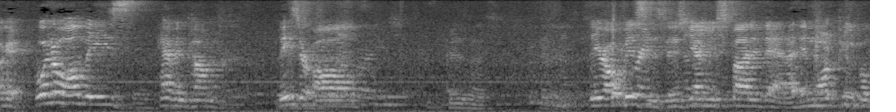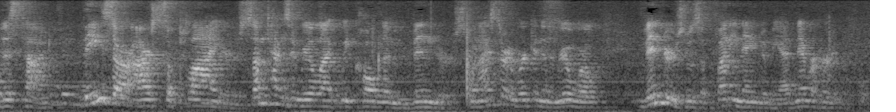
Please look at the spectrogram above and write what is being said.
Okay, what do all these have in common? These are all Business. They're all businesses. Yeah, you spotted that. I didn't want people this time. These are our suppliers. Sometimes in real life we call them vendors. When I started working in the real world, vendors was a funny name to me. I'd never heard it before.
